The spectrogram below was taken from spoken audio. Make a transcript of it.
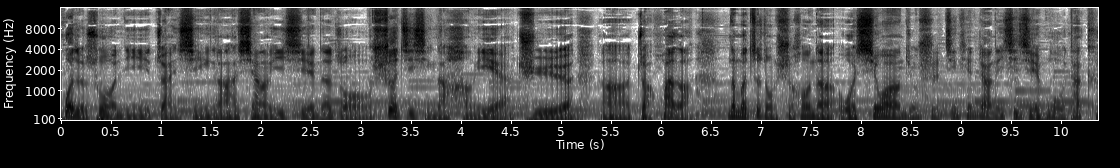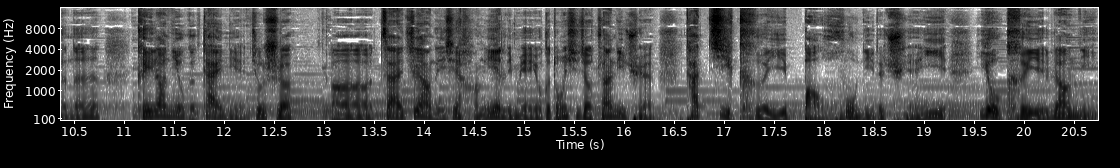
或者说你转型啊，向一些那种设计型的行业去啊转换了，那么这种时候呢，我希望就是今天这样的一期节目，它可能可以让你有个概念，就是。呃，在这样的一些行业里面，有个东西叫专利权，它既可以保护你的权益，又可以让你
